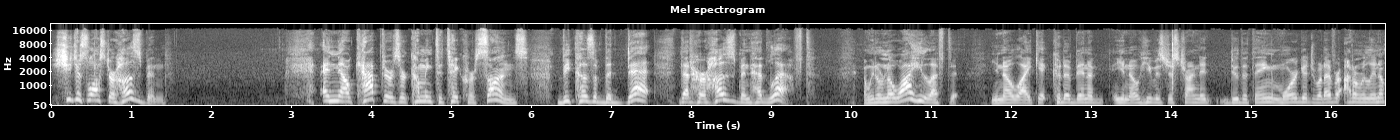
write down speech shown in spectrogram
She just lost her husband. And now captors are coming to take her sons because of the debt that her husband had left. And we don't know why he left it. You know, like it could have been a, you know, he was just trying to do the thing, mortgage, whatever. I don't really know.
